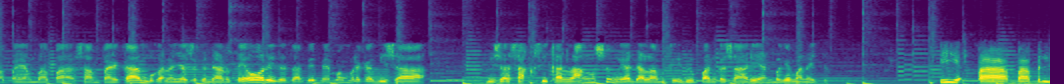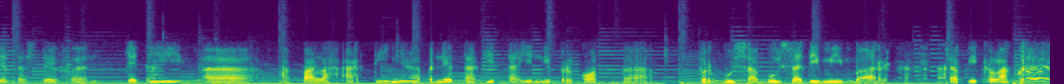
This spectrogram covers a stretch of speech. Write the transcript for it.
apa yang Bapak sampaikan bukan hanya sekedar teori tetapi memang mereka bisa bisa saksikan langsung ya dalam kehidupan keseharian. Bagaimana itu? Iya, Pak Pak Pendeta Stephen. Jadi uh, apalah artinya pendeta kita ini berkhotbah berbusa-busa di mimbar, tapi kelakuan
